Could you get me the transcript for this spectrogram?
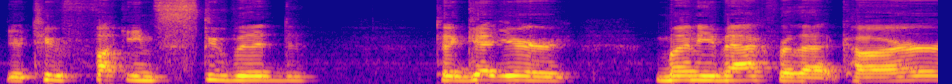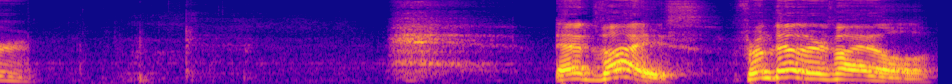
You're too fucking stupid to get your money back for that car. Advice from Desertphile.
